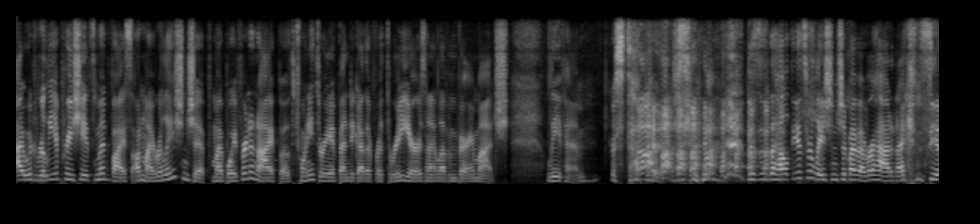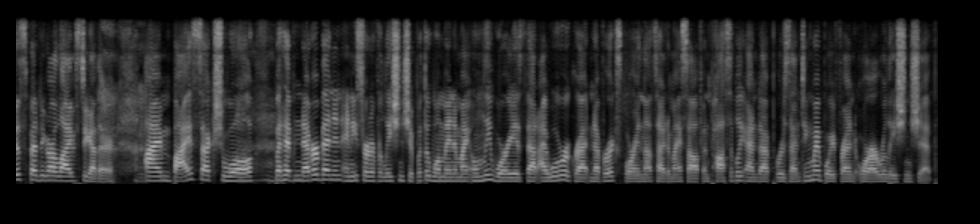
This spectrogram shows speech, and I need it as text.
I would really appreciate some advice on my relationship. My boyfriend and I, both 23, have been together for three years, and I love him very much. Leave him. Stop it. This is the healthiest relationship I've ever had, and I can see us spending our lives together. I'm bisexual, but have never been in any sort of relationship with a woman, and my only worry is that I will regret never exploring that side of myself and possibly end up resenting my boyfriend or our relationship.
